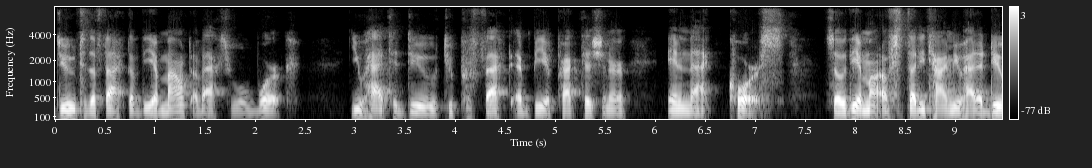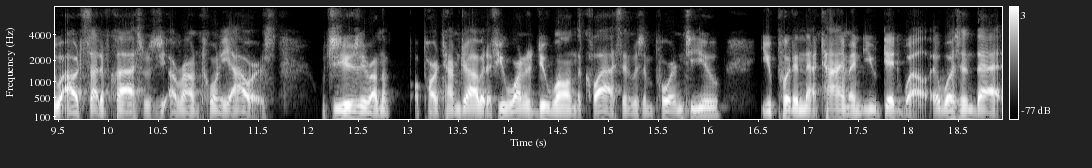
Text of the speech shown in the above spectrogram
due to the fact of the amount of actual work you had to do to perfect and be a practitioner in that course. So the amount of study time you had to do outside of class was around 20 hours, which is usually around the, a part-time job. But if you wanted to do well in the class and it was important to you, you put in that time and you did well. It wasn't that,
